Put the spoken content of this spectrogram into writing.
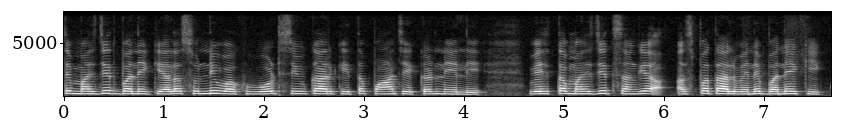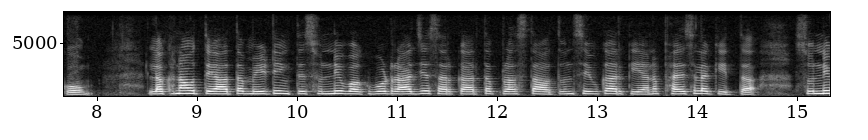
ते मस्जिद बने के अला सुन्नी वक्फ वोट स्वीकार की त पाँच एकड़ ने ली वह त मस्जिद संगे अस्पताल वेने बने की कोम लखनऊ ते आता मीटिंग ते सुन्नी वक्फ बोर्ड राज्य सरकार त प्रस्तावतून स्वीकार किया न फैसला किया सुन्नी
